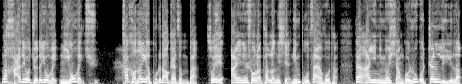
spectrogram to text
那孩子又觉得又委，你又委屈，他可能也不知道该怎么办。所以阿姨您说了，他冷血，您不在乎他。但阿姨，你有没有想过，如果真离了，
